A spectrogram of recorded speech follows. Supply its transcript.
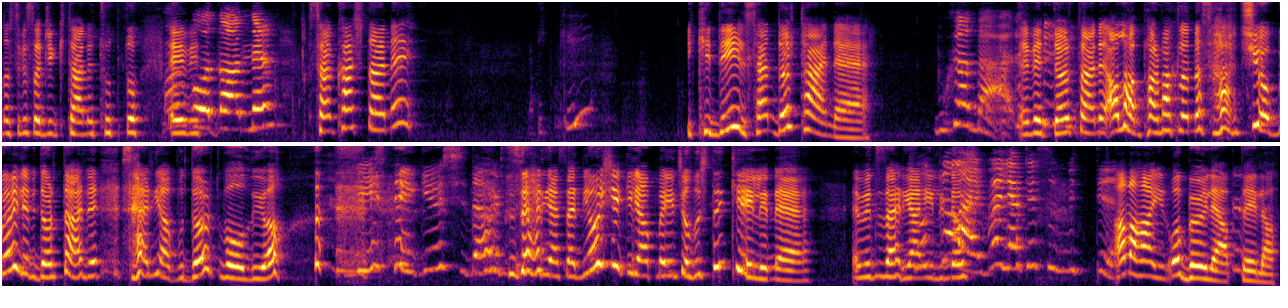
Nasibe sadece 2 tane tuttu. Evet. Da annem. Sen kaç tane? 2. 2 değil sen 4 tane. Bu kadar. Evet 4 tane. Allah parmaklarını nasıl açıyor? Böyle bir 4 tane. Zerya bu 4 mü oluyor? 1, 2, 3, 4. Zerya sen niye o şekil yapmaya çalıştın ki eline? Evet Zerya eline o böyle yapacaksın bitti. Ama hayır o böyle yaptı Ela.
